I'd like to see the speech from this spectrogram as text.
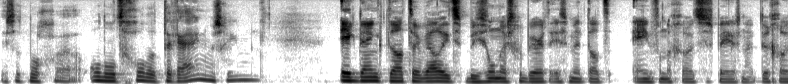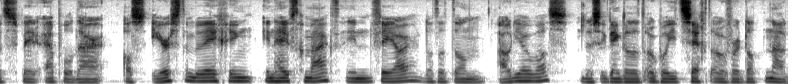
is dat nog eh, onontgonnen terrein misschien? Ik denk dat er wel iets bijzonders gebeurd is met dat een van de grootste spelers, nou de grootste speler Apple, daar als eerste een beweging in heeft gemaakt in VR. Dat het dan audio was. Dus ik denk dat het ook wel iets zegt over dat, nou,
